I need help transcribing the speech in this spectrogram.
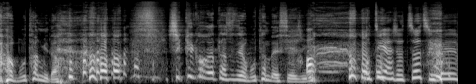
아 못합니다. 시킬 것 같아서 제가 못한다 했어요 지금. 어떻게 하셨죠? 지금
